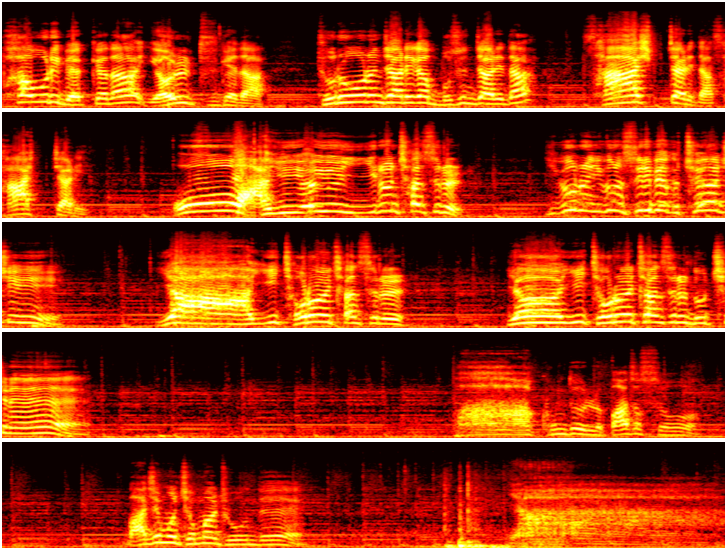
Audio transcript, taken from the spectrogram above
파울이 몇 개다? 12개다. 들어오는 자리가 무슨 자리다? 40자리다, 40자리. 오, 아, 이, 이, 이런 찬스를. 이거는, 이거는 three bank 쳐야지. 야, 이 절호의 찬스를. 야, 이 절호의 찬스를 놓치네. 아, 공도 일로 빠졌어. 맞으면 정말 좋은데. 야.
